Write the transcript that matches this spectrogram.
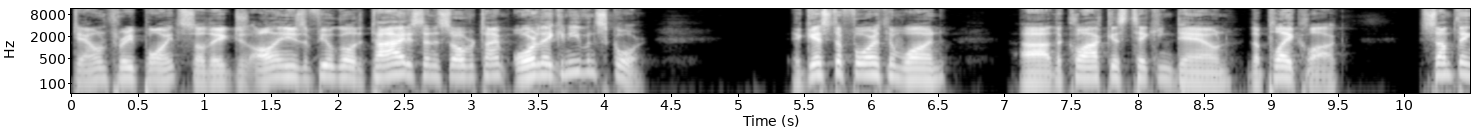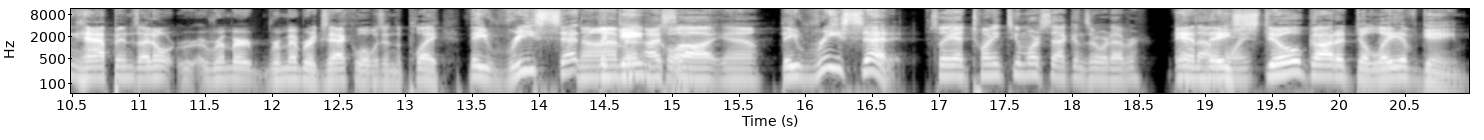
down three points, so they just all they need is a field goal to tie to send us overtime, or they can even score. It gets to fourth and one. Uh, the clock is ticking down. The play clock. Something happens. I don't remember remember exactly what was in the play. They reset No, the I, game I clock. saw it. Yeah. They reset it, So he had 22 more seconds or whatever. at and they point. still got a delay of game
